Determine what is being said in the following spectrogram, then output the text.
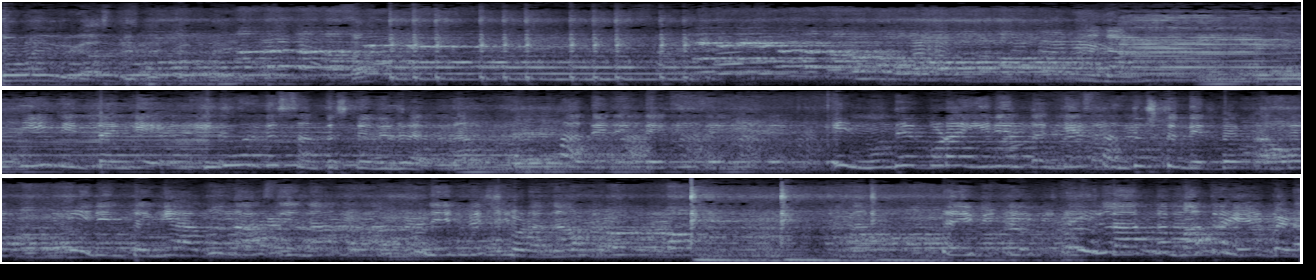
ಯಾಕವ್ವ ಇವ್ರಿಗೆ ಅಣ್ಣ ಈ ನಿನ್ ತಂಗಿ ಇದುವರೆಗೂ ಅದೇ ರೀತಿ ಇನ್ ಮುಂದೆ ಕೂಡ ಈ ನಿನ್ ತಂಗಿ ಸಂತೋಷದಿಂದ ಇರ್ಬೇಕಾದ್ರೆ ಈ ನಿನ್ ತಂಗಿ ಅದೊಂದು ಆಸೆನ ನೆರವೇರಿಸ್ಕೊಡೋಣ. ದಯವಿಟ್ಟು ಇಲ್ಲ ಅಂತ ಮಾತ್ರ ಹೇಳ್ಬೇಡ.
